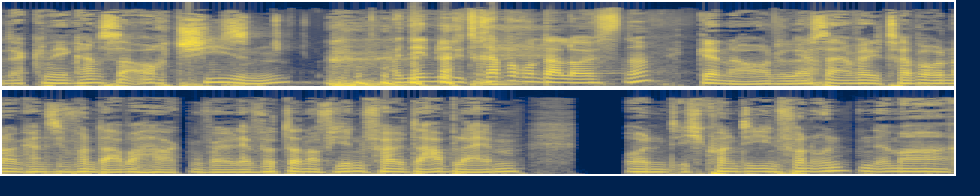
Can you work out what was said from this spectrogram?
da den kannst du auch cheesen. Indem du die Treppe runterläufst, ne? Genau, du läufst dann einfach die Treppe runter und kannst ihn von da behaken, weil der wird dann auf jeden Fall da bleiben. Und ich konnte ihn von unten immer,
